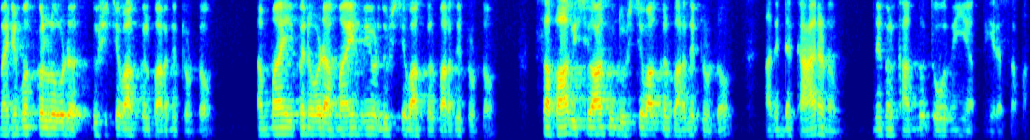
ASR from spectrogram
മരുമക്കളോട് ദുഷിച്ച വാക്കുകൾ പറഞ്ഞിട്ടുണ്ടോ? അമ്മായിപ്പനോട് അമ്മായിമ്മയോട് ദുഷിച്ച വാക്കുകൾ പറഞ്ഞിട്ടുണ്ടോ? സഭാവിശ്വാസം ദുഷിച്ച വാക്കുകൾ പറഞ്ഞിട്ടുണ്ടോ? അതിന്റെ കാരണം നിങ്ങൾക്ക് അന്ന് തോന്നിയ നീരസമാണ്.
